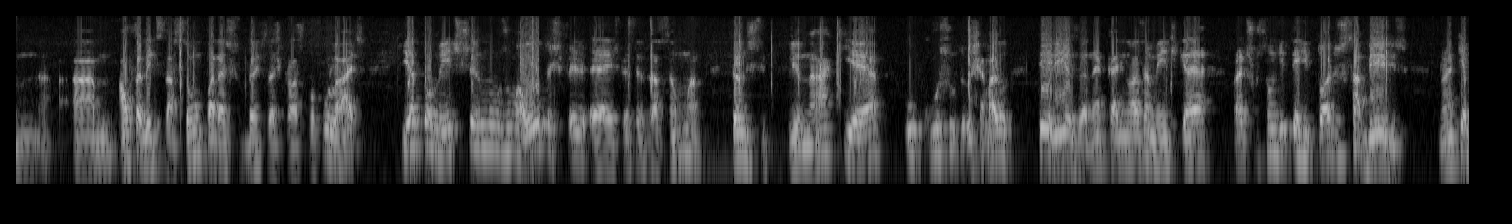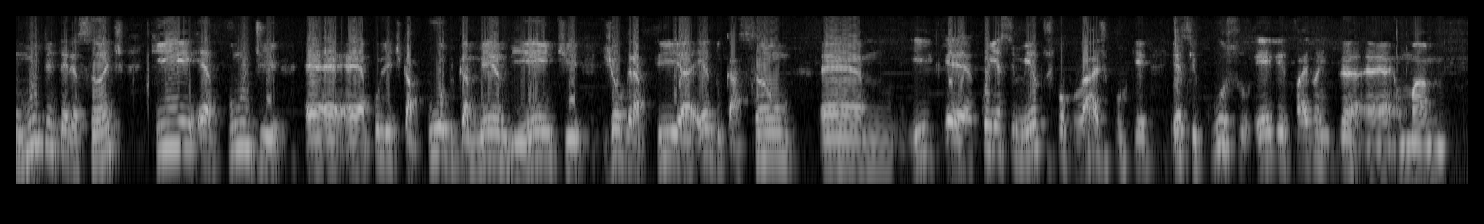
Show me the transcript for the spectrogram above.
a alfabetização para estudantes das classes populares. E atualmente temos uma outra especialização, uma transdisciplinar, que é o curso chamado Tereza, né, carinhosamente, que é para a discussão de territórios e saberes, né, que é muito interessante, que é, funde é, é, é política pública, meio ambiente, geografia, educação é, e é, conhecimentos populares, porque esse curso ele faz uma, uma,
